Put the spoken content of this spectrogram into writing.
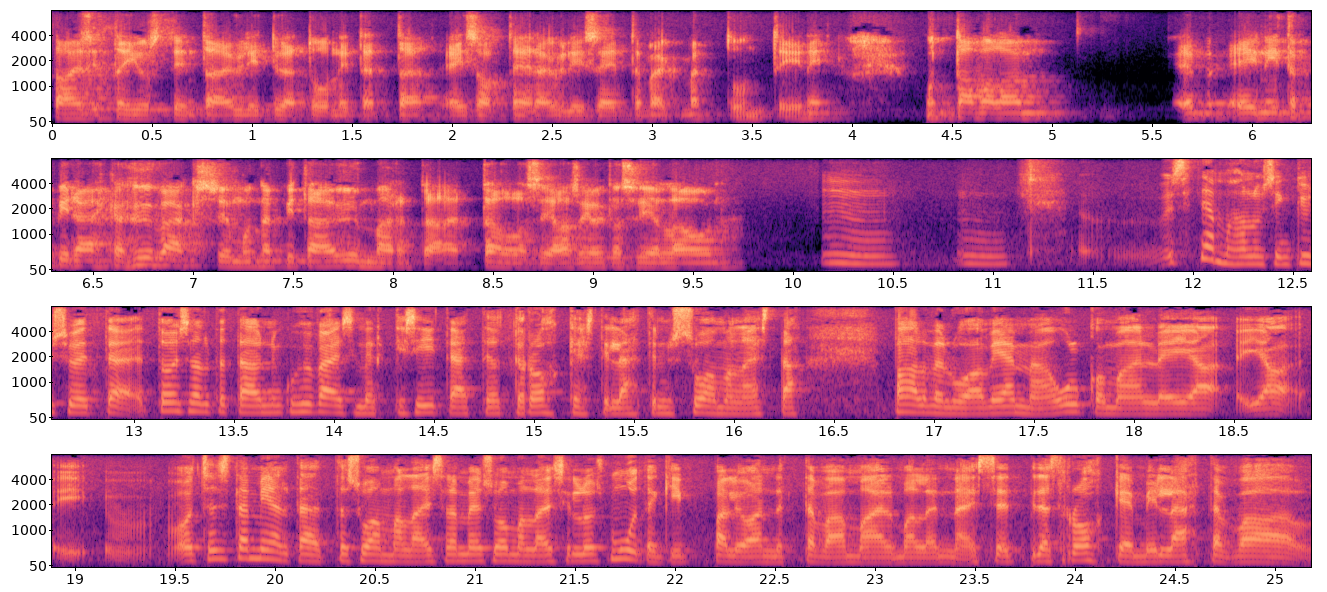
Tai sitten justiin tämä ylityötunnit, että ei saa tehdä yli 70 tuntia. Niin, mutta tavallaan ei niitä pidä ehkä hyväksyä, mutta ne pitää ymmärtää, että tällaisia asioita siellä on. Mm, mm. Sitä mä haluaisin kysyä, että toisaalta tämä on niin kuin hyvä esimerkki siitä, että olette rohkeasti lähtenyt suomalaista palvelua viemään ulkomaille ja, ja oletko sitä mieltä, että suomalaisilla, meidän suomalaisilla olisi muutenkin paljon annettavaa maailmalle näissä, että pitäisi rohkeammin lähteä vaan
